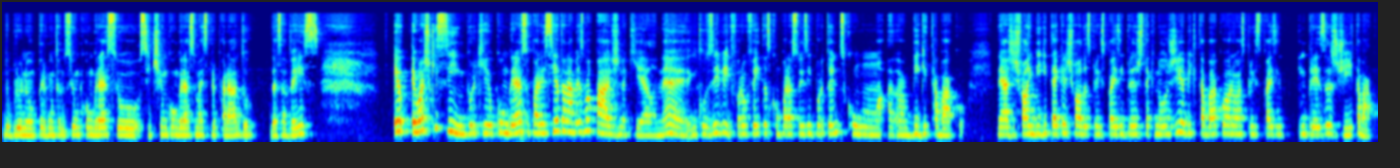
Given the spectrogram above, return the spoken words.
do Bruno perguntando se um congresso, se tinha um congresso mais preparado dessa vez? Eu, eu acho que sim, porque o Congresso parecia estar na mesma página que ela, né? Inclusive, foram feitas comparações importantes com a, a Big Tobacco. Né? A gente fala em Big Tech, a gente fala das principais empresas de tecnologia, Big Tobacco eram as principais em, empresas de tabaco.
